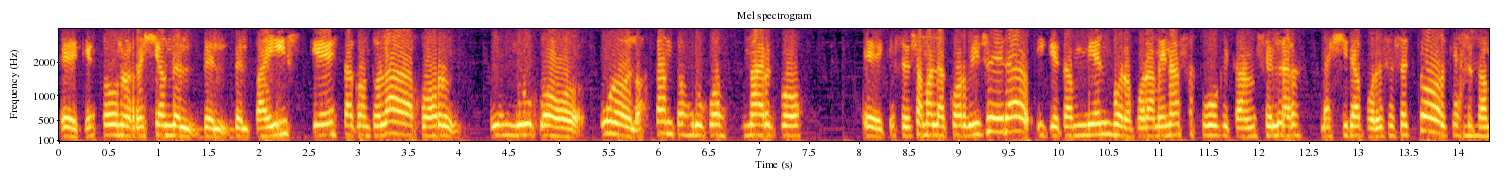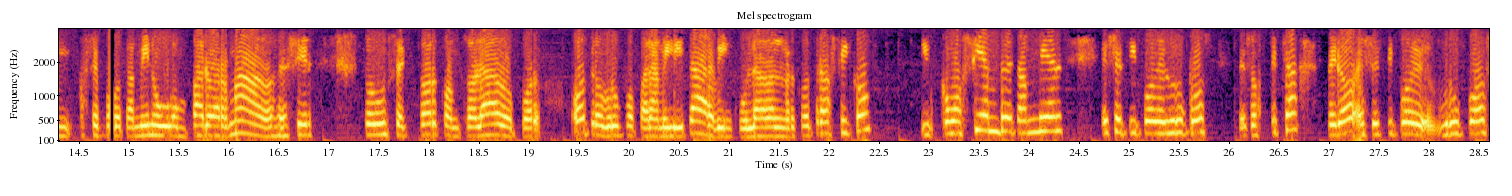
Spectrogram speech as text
eh, que es toda una región del, del, país que está controlada por un grupo, uno de los tantos grupos narcos eh, que se llama La Cordillera y que también, bueno, por amenazas tuvo que cancelar la gira por ese sector, que hace, hace poco también hubo un paro armado, es decir, todo un sector controlado por otro grupo paramilitar vinculado al narcotráfico y como siempre también ese tipo de grupos se sospecha, pero ese tipo de grupos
